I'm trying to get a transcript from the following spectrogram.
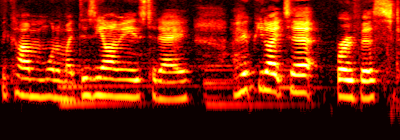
become one of my Dizzy Armies today. I hope you liked it. Brofist.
